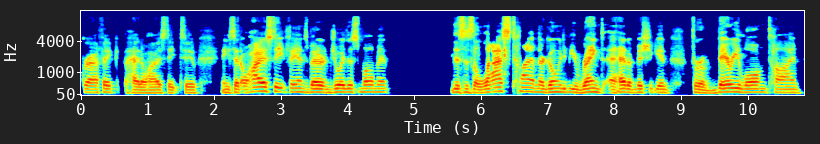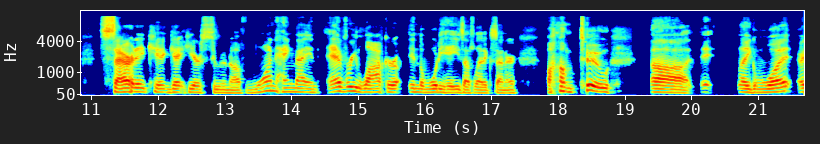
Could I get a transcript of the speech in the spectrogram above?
graphic. had Ohio State too, and he said, "Ohio State fans better enjoy this moment. This is the last time they're going to be ranked ahead of Michigan for a very long time." Saturday can't get here soon enough. One, hang that in every locker in the Woody Hayes Athletic Center. Um, two, uh, it, like what uh,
